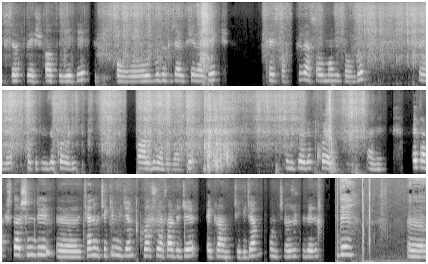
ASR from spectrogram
3, 4, 5, 6, 7. Oo, bu da güzel bir şey verecek. Tesla. Güzel savunmamız oldu. Şöyle poşetimize koyalım. Lazım olur belki. Şimdi şöyle koyalım. Aynen. Evet arkadaşlar şimdi e, kendimi çekinmeyeceğim. Clash Royale sadece ekran çekeceğim. Onun için özür dilerim. De e,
